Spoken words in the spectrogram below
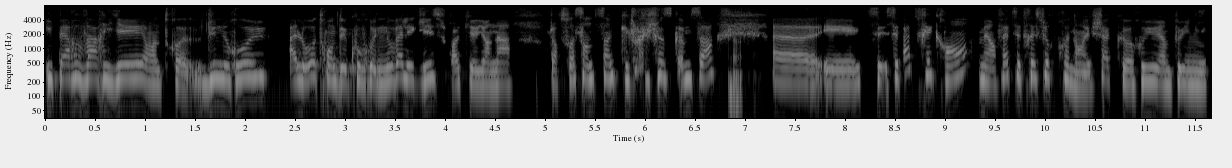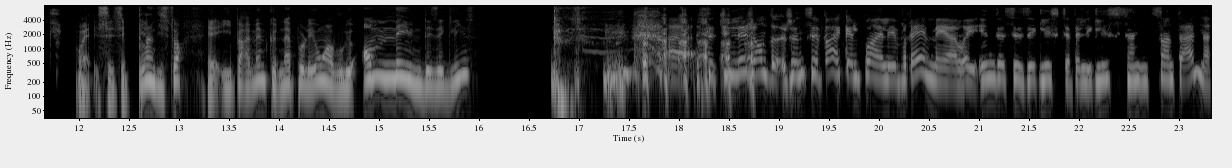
hyper variée. Entre d'une rue à l'autre, on découvre une nouvelle église. Je crois qu'il y en a genre 65, quelque chose comme ça. Euh, et c'est pas très grand, mais en fait, c'est très surprenant. Et chaque rue est un peu unique. Ouais, c'est c'est plein d'histoires. Et il paraît même que Napoléon a voulu emmener une des églises. Euh, c'est une légende. Je ne sais pas à quel point elle est vraie, mais euh, une de ces églises qui s'appelle l'église Saint- Sainte-Anne,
